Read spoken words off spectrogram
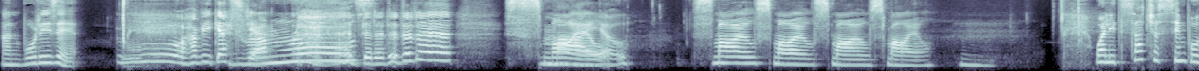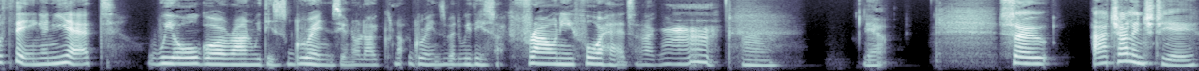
And what is it? Ooh, have you guessed Drum yet? rolls. Da-da-da-da-da. Smile. Smile. Smile, smile, smile, smile. Well, it's such a simple thing, and yet we all go around with these grins, you know, like not grins, but with these like frowny foreheads. and like, mm. Yeah. So, our challenge to you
